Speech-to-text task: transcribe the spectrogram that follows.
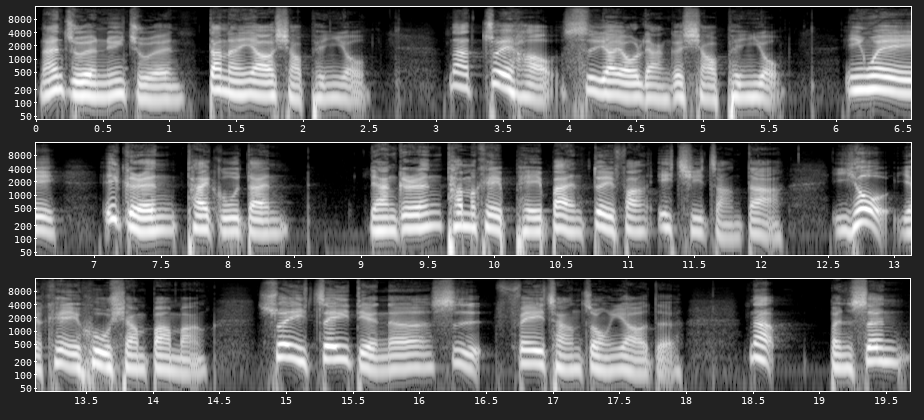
男主人、女主人，当然要有小朋友。那最好是要有两个小朋友，因为一个人太孤单，两个人他们可以陪伴对方一起长大，以后也可以互相帮忙，所以这一点呢是非常重要的。那本身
